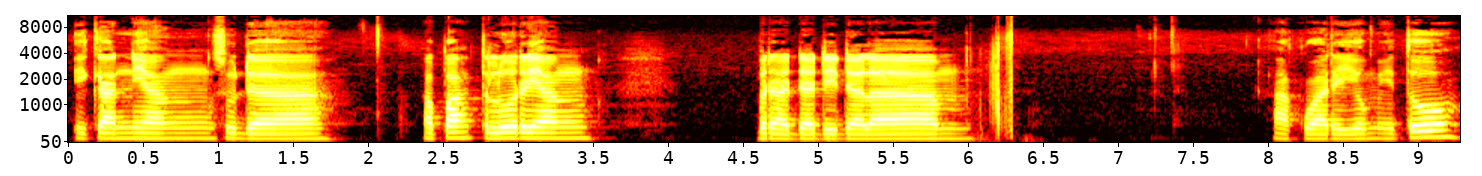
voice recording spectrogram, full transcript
ikan yang sudah apa telur yang berada di dalam akuarium itu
